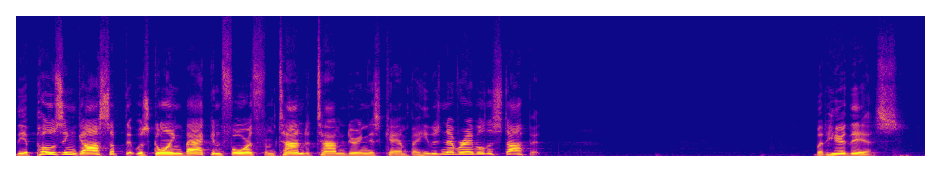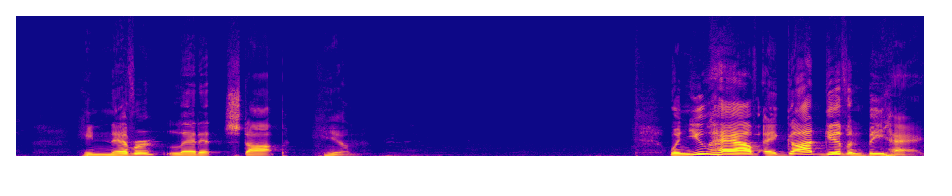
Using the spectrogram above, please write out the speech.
the opposing gossip that was going back and forth from time to time during this campaign. He was never able to stop it. But hear this he never let it stop him. When you have a God given BHAG,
